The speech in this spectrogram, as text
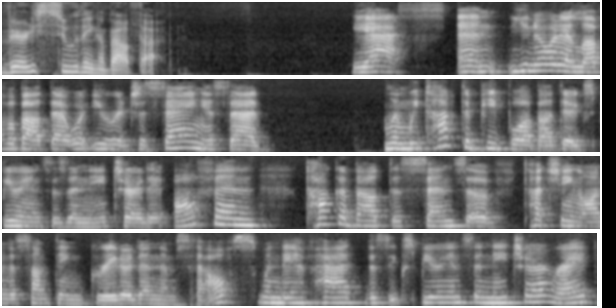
very soothing about that. Yes. And you know what i love about that? What you were just saying is that when we talk to people about their experiences in nature, they often talk about the sense of touching onto something greater than themselves when they have had this experience in nature, right?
